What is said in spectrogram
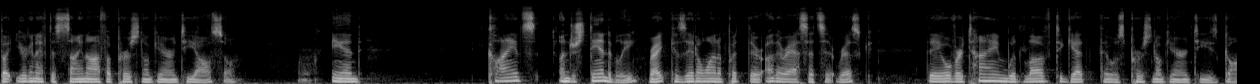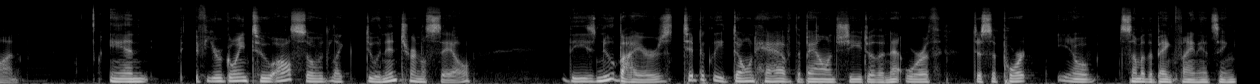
but you're going to have to sign off a personal guarantee also." And clients, understandably, right, because they don't want to put their other assets at risk, they over time would love to get those personal guarantees gone. And if you're going to also like do an internal sale, these new buyers typically don't have the balance sheet or the net worth to support, you know, some of the bank financing.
